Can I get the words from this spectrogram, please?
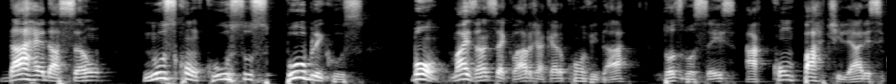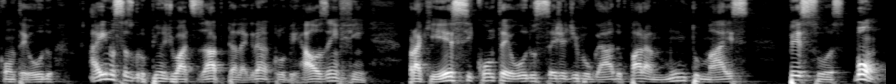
da redação nos concursos públicos? Bom, mas antes, é claro, já quero convidar todos vocês a compartilhar esse conteúdo aí nos seus grupinhos de WhatsApp, Telegram, Clubhouse, enfim, para que esse conteúdo seja divulgado para muito mais pessoas. Bom,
